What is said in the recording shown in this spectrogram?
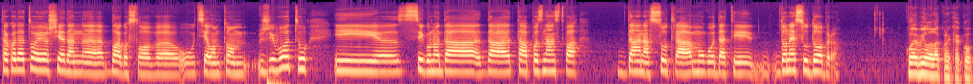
Tako da to je još jedan e, blagoslov e, u cijelom tom životu i sigurno da, da ta poznanstva danas, sutra mogu da ti donesu dobro. Koja je bila onako nekako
